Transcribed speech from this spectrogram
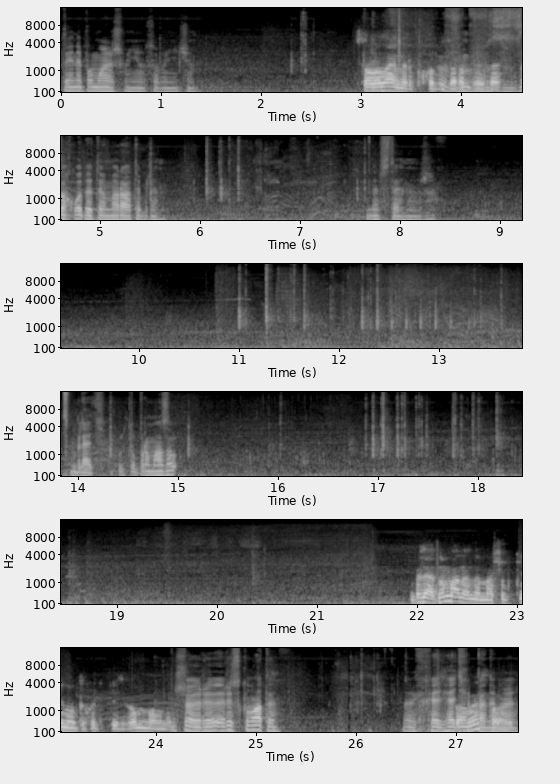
Ти не поможеш мені особо нічим. Сололейнер, походу, зараз прийде. Заходити вмирати, блін. Не встигну вже. Блять, ульту промазав. Блядь, ну мани нема, щоб кинути хоч якесь гамно в Ну них. Що, ризикувати? Е, Геть, не хп немає.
